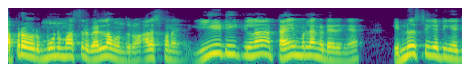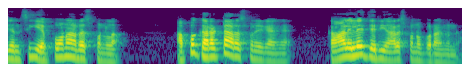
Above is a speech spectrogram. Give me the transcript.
அப்புறம் ஒரு மூணு மாசத்துல வெள்ளம் வந்துடும் அரெஸ்ட் பண்ண இடிக்கெல்லாம் டைம் எல்லாம் கிடையாதுங்க. இன்வெஸ்டிகேட்டிங் ஏஜென்சி எப்போனா அரெஸ்ட் பண்ணலாம். அப்போ கரெக்டாக அரெஸ்ட் பண்ணியிருக்காங்க காலையிலே தெரியும் அரெஸ்ட் பண்ண போறாங்கன்னு.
